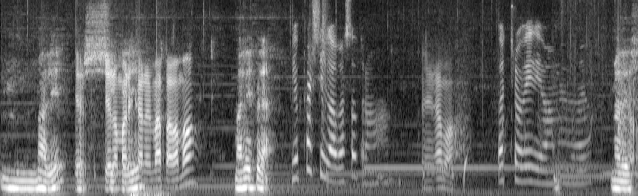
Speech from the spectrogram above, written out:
mm, vale. Yo, pues yo si lo marco en el mapa, ¿vamos? Vale, espera. Yo os persigo a vosotros. Venga, vamos. Vuestro vídeo, vamos a ver. Vale, Bueno. es-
